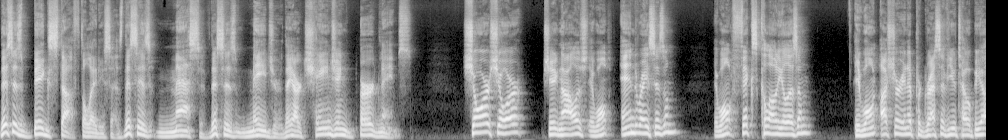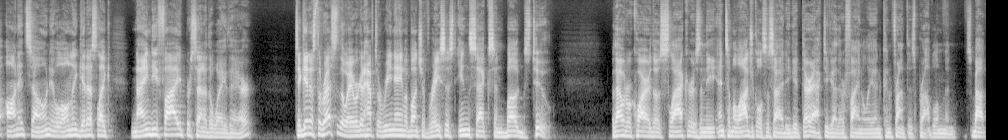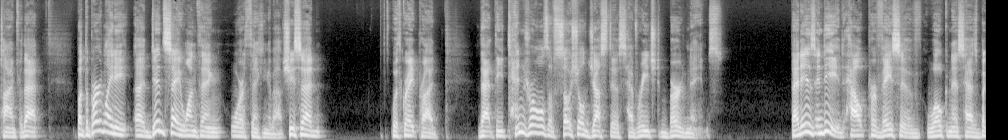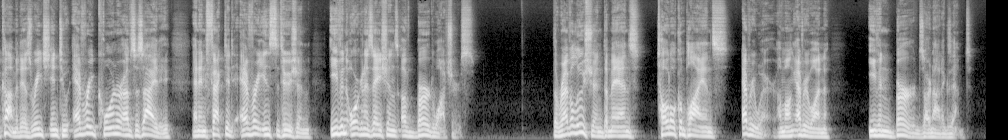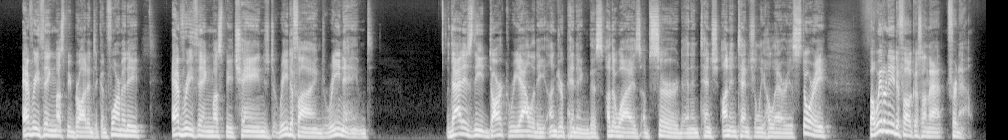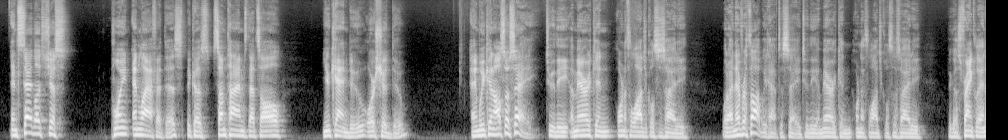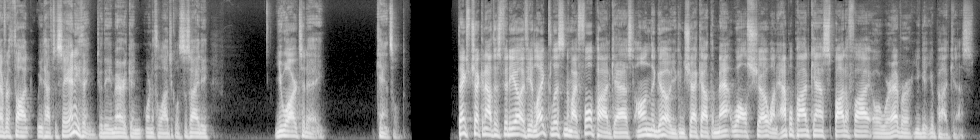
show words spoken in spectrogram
this is big stuff, the lady says. This is massive. This is major. They are changing bird names. Sure, sure, she acknowledged it won't end racism, it won't fix colonialism, it won't usher in a progressive utopia on its own. It will only get us like 95% of the way there. To get us the rest of the way, we're going to have to rename a bunch of racist insects and bugs too. But that would require those slackers in the entomological society to get their act together finally and confront this problem. And it's about time for that. But the bird lady uh, did say one thing worth thinking about. She said, with great pride, that the tendrils of social justice have reached bird names. That is indeed how pervasive wokeness has become. It has reached into every corner of society and infected every institution, even organizations of bird watchers. The revolution demands total compliance everywhere, among everyone. Even birds are not exempt. Everything must be brought into conformity. Everything must be changed, redefined, renamed. That is the dark reality underpinning this otherwise absurd and inten- unintentionally hilarious story. But we don't need to focus on that for now. Instead, let's just point and laugh at this because sometimes that's all you can do or should do. And we can also say to the American Ornithological Society what I never thought we'd have to say to the American Ornithological Society, because frankly, I never thought we'd have to say anything to the American Ornithological Society. You are today canceled. Thanks for checking out this video. If you'd like to listen to my full podcast on the go, you can check out The Matt Walsh Show on Apple Podcasts, Spotify, or wherever you get your podcasts.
